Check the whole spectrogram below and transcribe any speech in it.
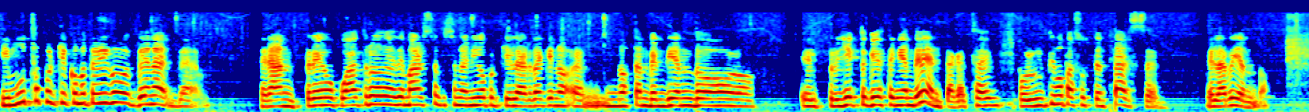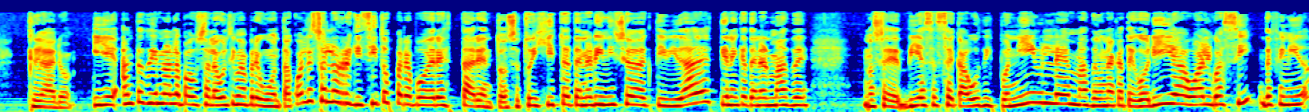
y muchos porque, como te digo, serán tres o cuatro desde marzo que se han ido porque la verdad que no, eh, no están vendiendo el proyecto que ellos tenían de venta, ¿cachai? Por último, para sustentarse, el arriendo. Claro. Y antes de irnos a la pausa, la última pregunta. ¿Cuáles son los requisitos para poder estar entonces? Tú dijiste tener inicio de actividades, tienen que tener más de, no sé, 10 SKUs disponibles, más de una categoría o algo así definido.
